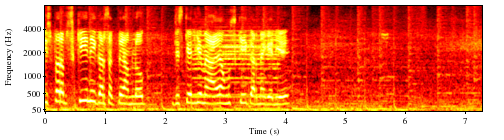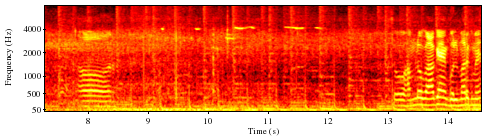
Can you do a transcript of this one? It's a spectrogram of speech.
इस पर अब स्की नहीं कर सकते हम लोग, जिसके लिए मैं आया हूँ स्की करने के लिए। और तो हम लोग आ गए हैं गुलमर्ग में।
